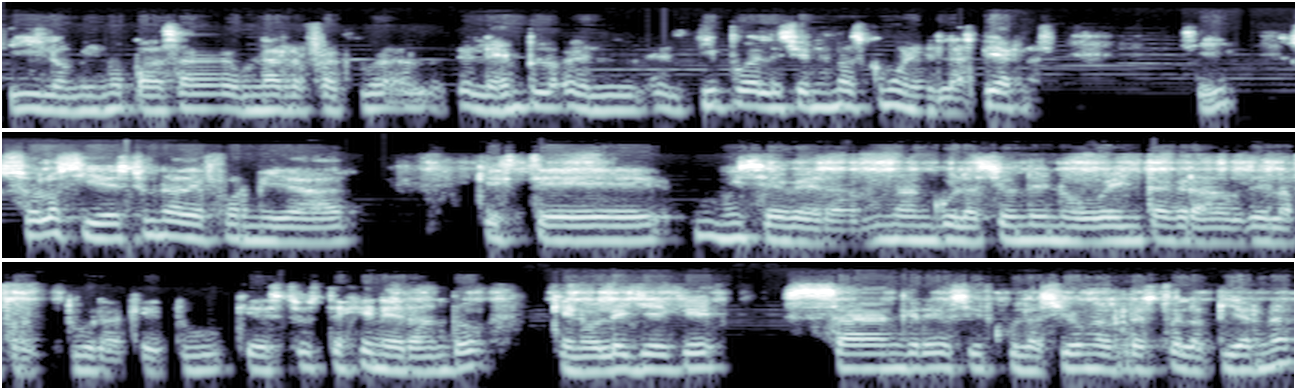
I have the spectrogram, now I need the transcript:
¿sí? Lo mismo pasa con una refractura. El ejemplo, el, el tipo de lesiones más comunes, las piernas. ¿sí? Solo si es una deformidad que esté muy severa, una angulación de 90 grados de la fractura, que, tú, que esto esté generando que no le llegue sangre o circulación al resto de la pierna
